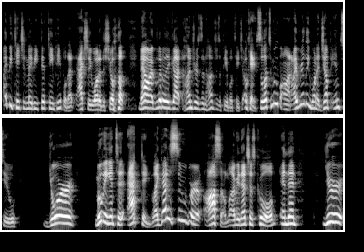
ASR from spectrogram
I'd be teaching maybe 15 people that actually wanted to show up. Now I've literally got hundreds and hundreds of people to teach. Okay, so let's move on. I really want to jump into your moving into acting. Like that is super awesome. I mean, that's just cool. And then you're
